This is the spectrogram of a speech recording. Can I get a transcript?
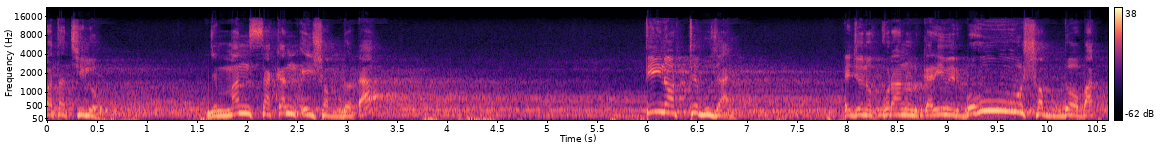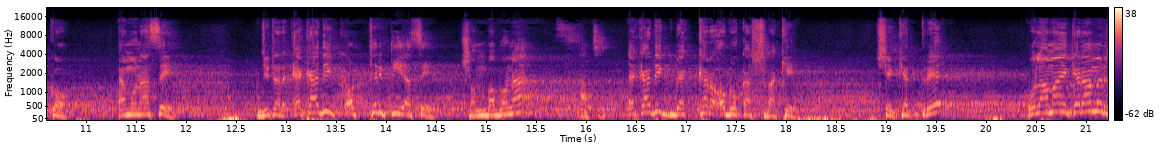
কথা ছিল যে মানসাকান এই শব্দটা তিন অর্থে বুঝায়। এই জন্য কোরআনুল করিমের বহু শব্দ বাক্য এমন আছে, যেটার একাধিক অর্থের কি আছে? সম্ভাবনা আছে। একাধিক ব্যাখ্যার অবকাশ রাখে। সেক্ষেত্রে ওলামায় কেরামের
